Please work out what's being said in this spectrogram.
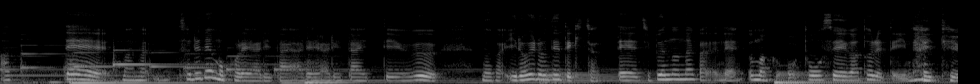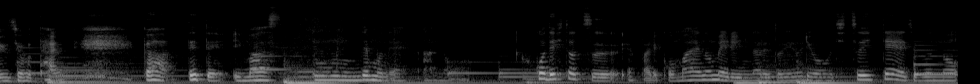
あって、まあ、それでもこれやりたいあれやりたいっていうのがいろいろ出てきちゃって自分の中でねうまくこう統制が取れていないっていう状態 が出ています。うんでもねここで一つやっぱりこう前のめりになるというよりは落ち着いて自分の、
